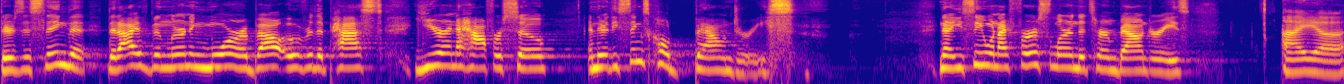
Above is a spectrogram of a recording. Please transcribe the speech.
There's this thing that, that I've been learning more about over the past year and a half or so, and there are these things called boundaries. now, you see, when I first learned the term boundaries, I. Uh,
